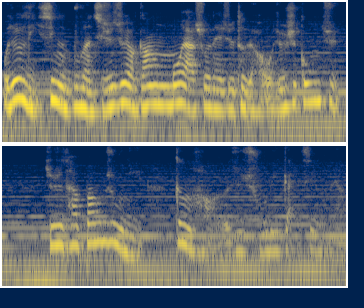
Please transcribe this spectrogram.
我觉得理性的部分其实就像刚刚莫雅说的那句特别好，我觉得是工具，就是它帮助你更好的去处理感性的那样。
